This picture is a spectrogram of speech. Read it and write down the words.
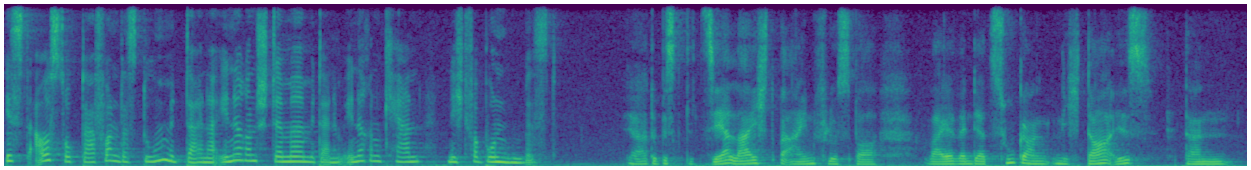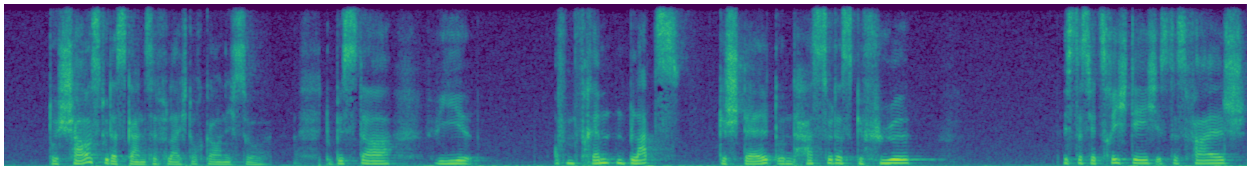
ist Ausdruck davon, dass du mit deiner inneren Stimme, mit deinem inneren Kern nicht verbunden bist. Ja, du bist sehr leicht beeinflussbar weil wenn der Zugang nicht da ist, dann durchschaust du das Ganze vielleicht auch gar nicht so. Du bist da wie auf einem fremden Platz gestellt und hast du das Gefühl, ist das jetzt richtig, ist das falsch?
